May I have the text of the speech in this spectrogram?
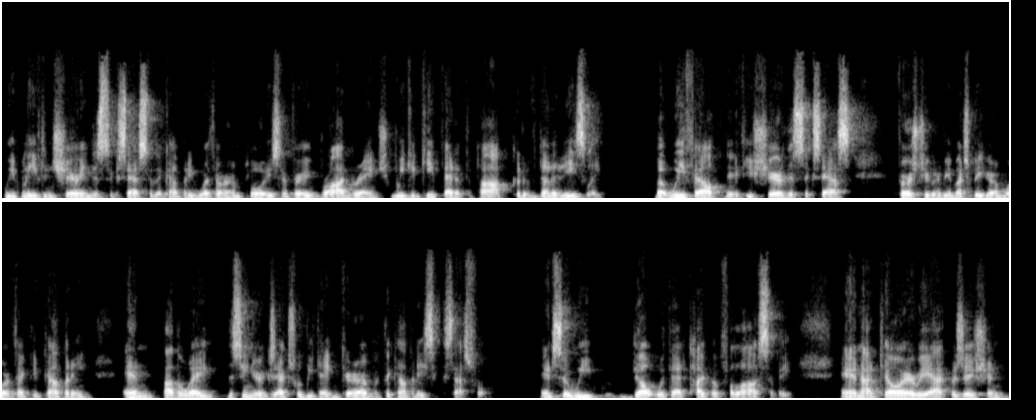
We believed in sharing the success of the company with our employees in a very broad range. We could keep that at the top, could have done it easily. But we felt if you share the success, first, you're going to be a much bigger and more effective company. And by the way, the senior execs will be taken care of if the company's successful. And so we dealt with that type of philosophy. And I tell every acquisition,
